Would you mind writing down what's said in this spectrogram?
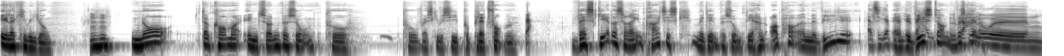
eller Kim Il-jung. Mm-hmm. Når der kommer en sådan person på, på, hvad skal vi sige, på platformen, ja. Hvad sker der så rent praktisk med den person? Bliver han ophøjet med vilje? Altså, jeg, er han bevidst jeg, jeg, om det? Hvad jeg sker har jo, øh,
